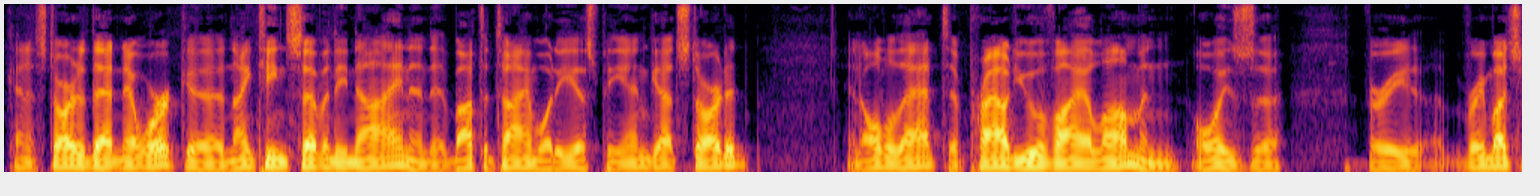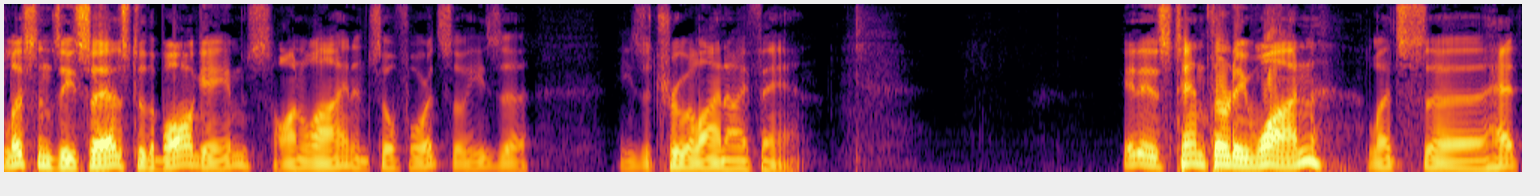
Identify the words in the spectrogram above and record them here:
kind of started that network uh, 1979, and about the time what ESPN got started and all of that. A proud U of I alum and always uh, very very much listens, he says, to the ball games online and so forth. So he's a he's a true Illini fan. It is 1031. Let's uh, have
